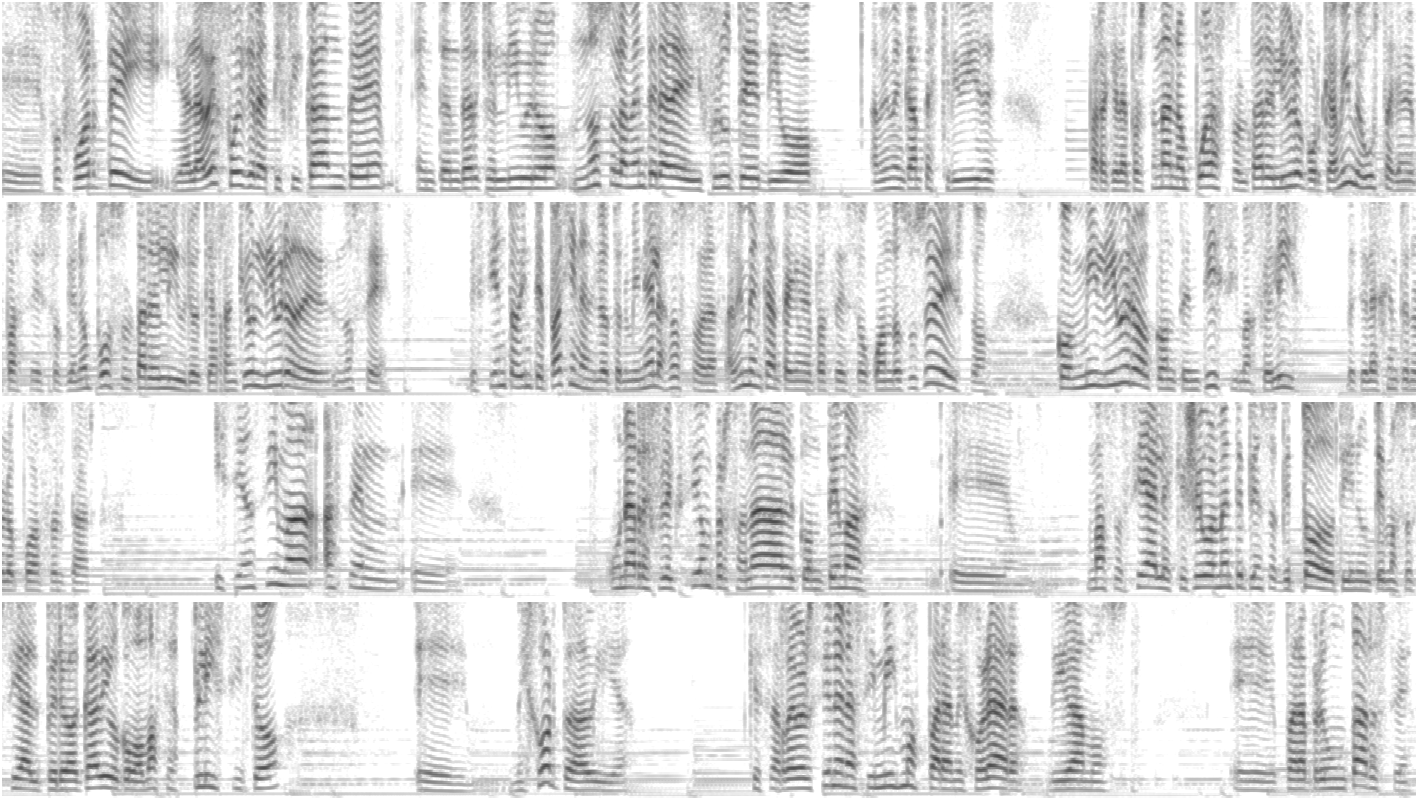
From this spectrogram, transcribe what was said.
eh, fue fuerte y, a la vez fue gratificante entender que el libro no solamente era de disfrute, digo, a mí me encanta escribir para que la persona no pueda soltar el libro, porque a mí me gusta que me pase eso, que no puedo soltar el libro, que arranqué un libro de, no sé, de 120 páginas y lo terminé a las dos horas. A mí me encanta que me pase eso. Cuando sucede eso, con mi libro, contentísima, feliz de que la gente no lo pueda soltar. Y si encima hacen eh, una reflexión personal con temas eh, más sociales, que yo igualmente pienso que todo tiene un tema social, pero acá digo como más explícito, eh, mejor todavía. Que se reversionen a sí mismos para mejorar, digamos. eh, para preguntarse,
